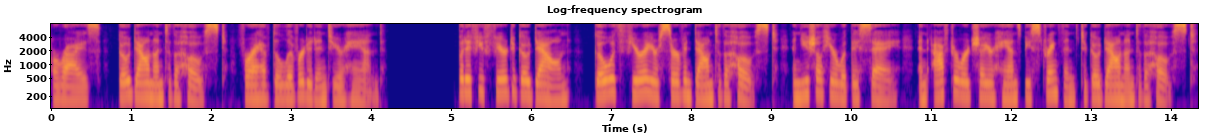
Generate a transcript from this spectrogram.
Arise, Go down unto the host, for I have delivered it into your hand. But if you fear to go down, go with Phurah your servant down to the host, and you shall hear what they say, and afterward shall your hands be strengthened to go down unto the host.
